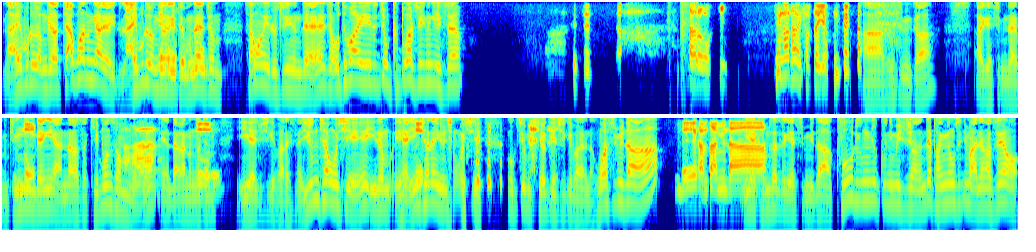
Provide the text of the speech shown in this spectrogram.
라이브로 연결 짜고 하는 게 아니라 라이브로 연결하기 때문에 좀 상황이 이럴 수 있는데 자, 오토바이를 좀 극복할 수 있는 게 있어요? 그때 아, 따로 게 갑자기 없네요. 아 그렇습니까? 알겠습니다. 그럼 딩동댕이 안 나가서 기본 선물 아, 예, 나가는 거좀 네. 이해해 주시기 바랍니다. 윤창호 씨 이름 예, 인천의 윤창호 씨 꼭 좀 기억해 주시기 바랍니다. 고맙습니다. 네, 감사합니다. 예, 감사드리겠습니다. 9669님이 주셨는데 박명수님 안녕하세요.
